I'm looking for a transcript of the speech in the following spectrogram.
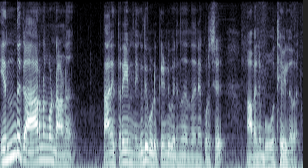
എന്ത് കാരണം കൊണ്ടാണ് താൻ ഇത്രയും നികുതി കൊടുക്കേണ്ടി വരുന്നത് എന്നതിനെക്കുറിച്ച് അവന് ബോധ്യമില്ലതാണ്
